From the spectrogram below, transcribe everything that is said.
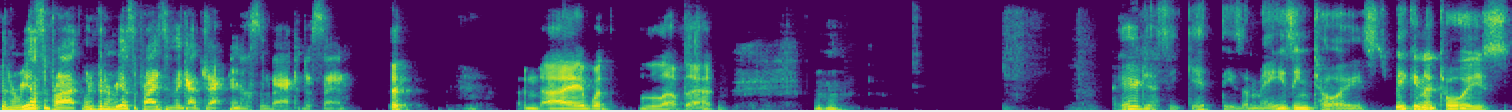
Been a real surprise. Would have been a real surprise if they got Jack Nicholson back. Just saying. and I would love that. Mm-hmm. Where does he get these amazing toys? Speaking of toys,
